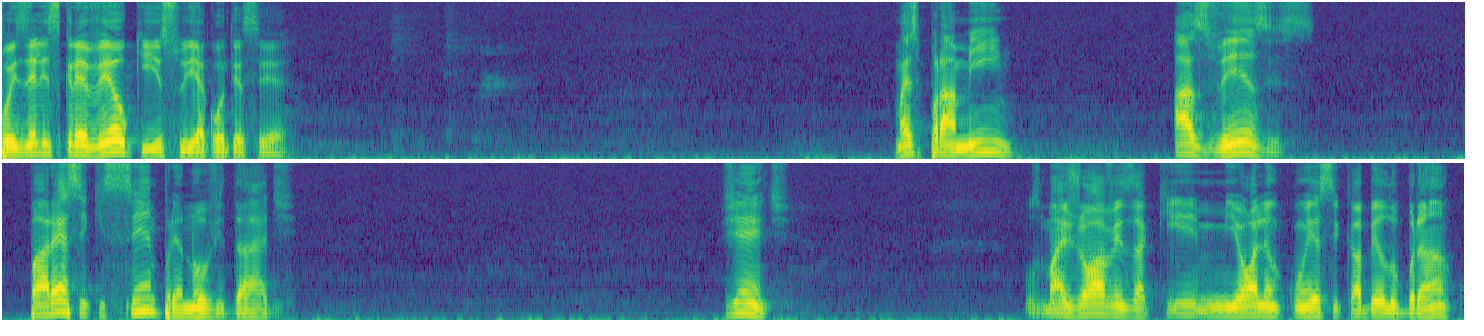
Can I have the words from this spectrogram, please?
pois ele escreveu que isso ia acontecer. Mas para mim, às vezes, Parece que sempre é novidade. Gente, os mais jovens aqui me olham com esse cabelo branco.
